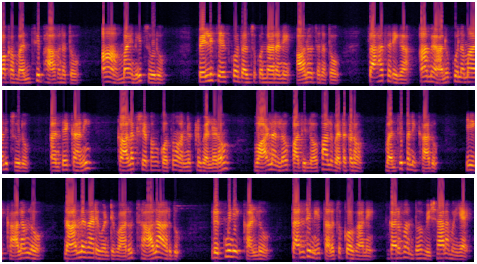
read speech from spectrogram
ఒక మంచి భావనతో ఆ అమ్మాయిని చూడు. పెళ్ళి చేసుకోదలుచుకున్నాననే ఆలోచనతో సహచరిగా ఆమె అనుకూలమా అని చూడు. అంతేకాని కాలక్షేపం కోసం అన్నట్లు వెళ్ళడం వాళ్ళల్లో పది లోపాలు వెతకడం మంచి పని కాదు. ఈ కాలంలో నాన్నగారి వంటి వారు చాలా అరుదు. రుక్మిణి కళ్ళు తండ్రిని తలుచుకోగానే గర్వంతో విశాలమయ్యాయి.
